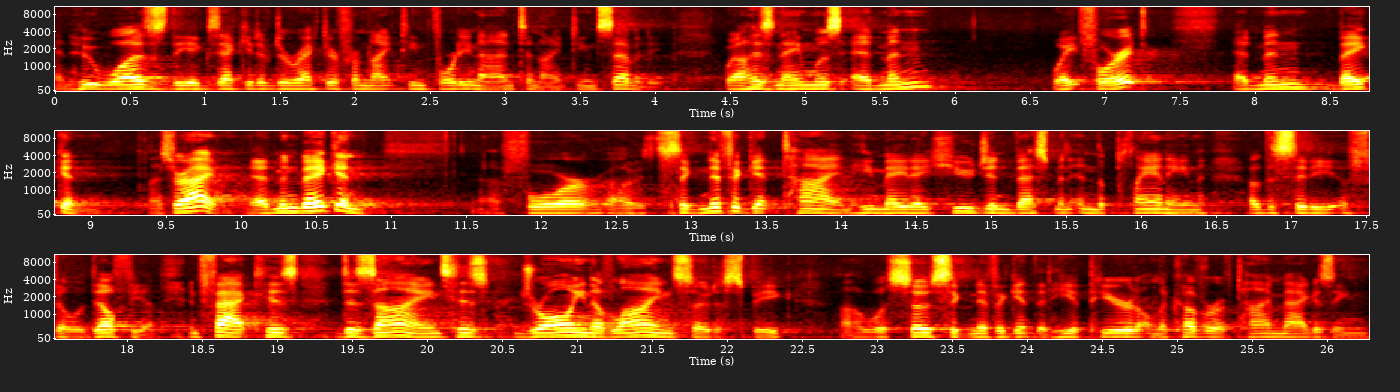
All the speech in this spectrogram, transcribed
And who was the executive director from 1949 to 1970? Well, his name was Edmund, wait for it, Edmund Bacon. That's right, Edmund Bacon. Uh, for a significant time, he made a huge investment in the planning of the city of Philadelphia. In fact, his designs, his drawing of lines, so to speak, uh, was so significant that he appeared on the cover of Time magazine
